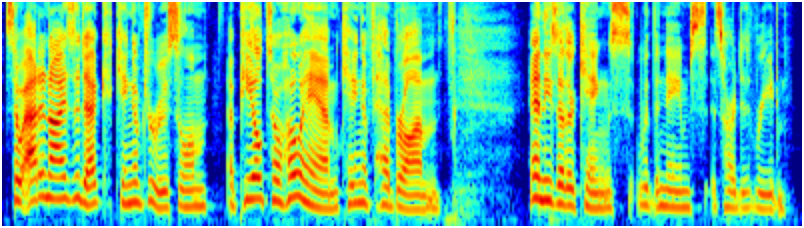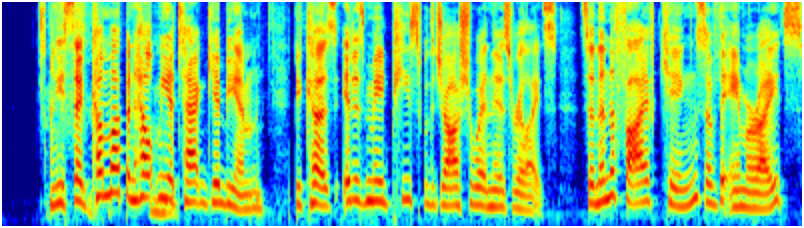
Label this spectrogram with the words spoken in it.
So Adonizedek, king of Jerusalem, appealed to Hoham, king of Hebron, and these other kings with the names, it's hard to read. And he said, Come up and help me attack Gibeon, because it has made peace with Joshua and the Israelites. So then the five kings of the Amorites,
